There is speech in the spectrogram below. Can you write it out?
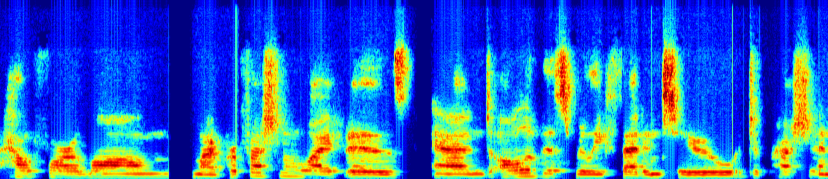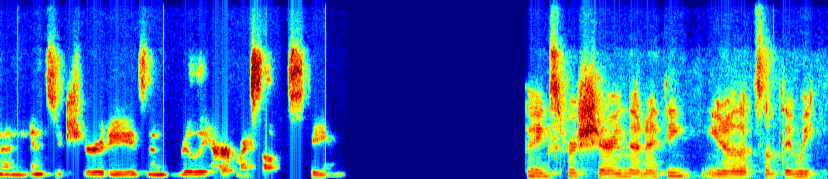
How far along my professional life is? And all of this really fed into depression and insecurities and really hurt my self-esteem. Thanks for sharing that and i think you know that's something we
